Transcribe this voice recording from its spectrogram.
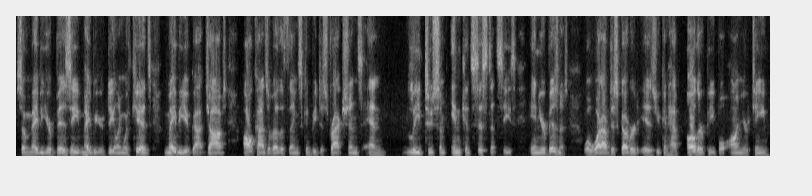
So maybe you're busy, maybe you're dealing with kids, maybe you've got jobs, all kinds of other things can be distractions and lead to some inconsistencies in your business. Well, what I've discovered is you can have other people on your team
